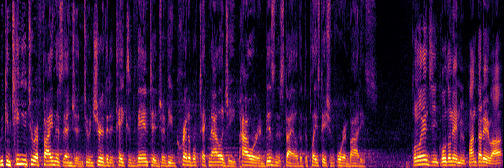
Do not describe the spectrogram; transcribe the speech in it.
We continue to refine this engine to ensure that it takes advantage of the incredible technology, power, and business style that the PlayStation 4 embodies. このエンジンコードネームパンタレイは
